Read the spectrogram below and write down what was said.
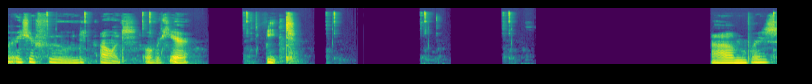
Where is your food? Oh, it's over here. Eat. Um, where's...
